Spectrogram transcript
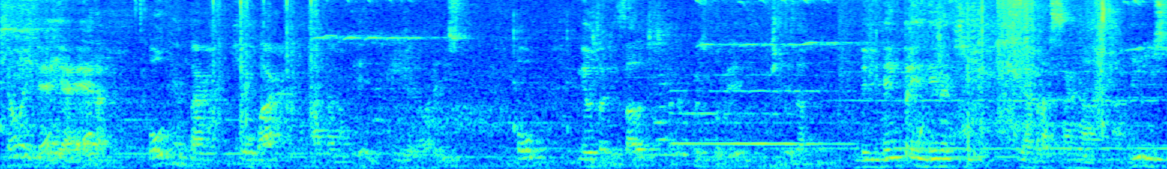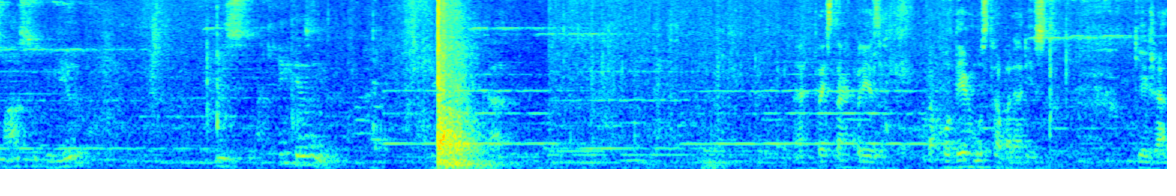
Então a ideia era ou tentar roubar a katana dele, em geral era isso, ou neutralizá-la para depois poder utilizar. Ele vem prender aqui e abraçar na, ali no espaço primeiro, isso, aqui tem peso ainda. É, para estar presa, para podermos trabalhar isso. Porque já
